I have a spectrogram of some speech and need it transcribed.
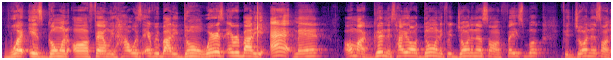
What is going on, family? How is everybody doing? Where is everybody at, man? Oh my goodness, how y'all doing? If you're joining us on Facebook, if you're joining us on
